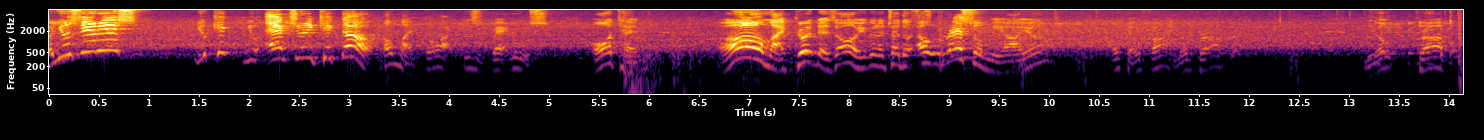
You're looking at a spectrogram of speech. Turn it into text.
Are you serious? You kick you actually kicked out. Oh my god, this is bad news. Orton. Oh my goodness. Oh, you're gonna try to out wrestle me, are you? Okay, fine, no problem. No problem.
